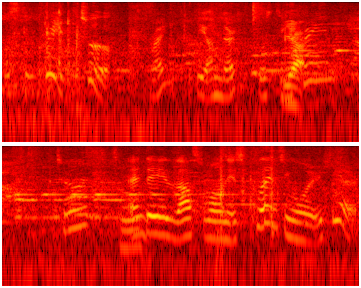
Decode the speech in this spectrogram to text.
Boosting Cream too, right? The under Boosting Yeah. Cream two. Two. And the last one is cleansing oil here.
